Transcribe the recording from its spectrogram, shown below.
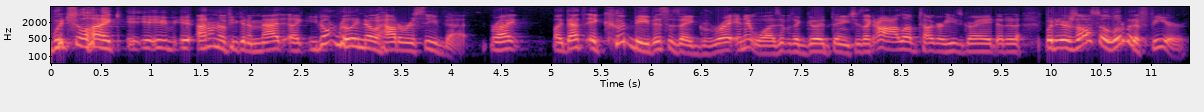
Which, like, I don't know if you can imagine, like, you don't really know how to receive that, right? Like that's it could be this is a great and it was it was a good thing. She's like, oh, I love Tucker, he's great. Da, da, da. But there's also a little bit of fear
